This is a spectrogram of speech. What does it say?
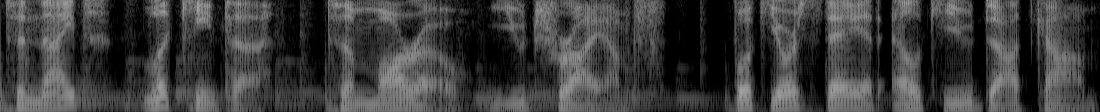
Tonight, La Quinta. Tomorrow, you triumph. Book your stay at lq.com.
